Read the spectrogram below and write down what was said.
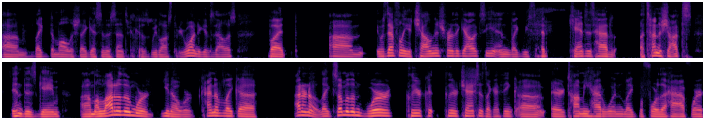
um like demolished, I guess in a sense because we lost 3-1 against Dallas, but um it was definitely a challenge for the Galaxy and like we said Kansas had a ton of shots in this game. Um a lot of them were, you know, were kind of like a I don't know, like some of them were clear clear chances. Like I think uh Erik Thommy had one like before the half where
